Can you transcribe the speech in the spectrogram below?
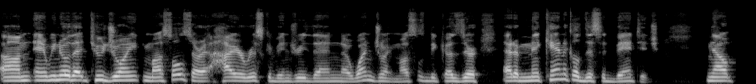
Um, and we know that two joint muscles are at higher risk of injury than uh, one joint muscles because they're at a mechanical disadvantage. Now,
